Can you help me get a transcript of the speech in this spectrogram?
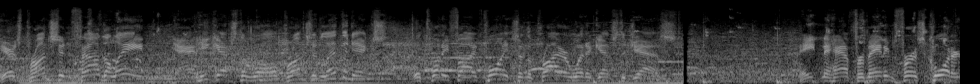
Here's Brunson, found the lane, and he gets the roll. Brunson led the Knicks with 25 points in the prior win against the Jazz. Eight and a half remaining first quarter.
